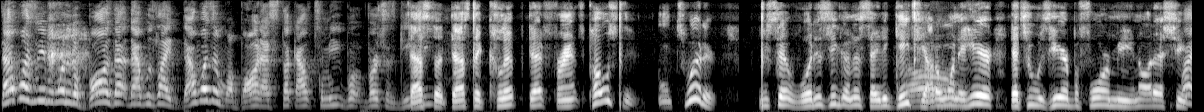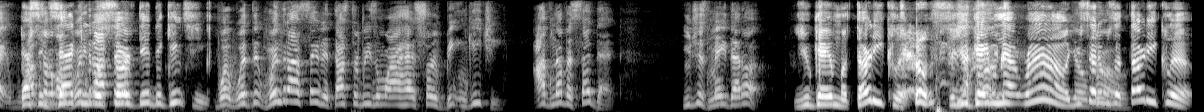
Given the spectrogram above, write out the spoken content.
that wasn't even one of the bars that that was like. That wasn't a bar that stuck out to me versus Geechi. That's the that's the clip that France posted on Twitter. You said, "What is he gonna say to Geechi? I don't Oh. want to hear that you was here before me and all that shit." Right. That's exactly what Surf did to Geechi. What, what did, when did I say that? That's the reason why I had Surf beating Geechi. I've never said that. You just made that up. You gave him a thirty clip, so you gave him that round. You Yo, said it was a thirty clip.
